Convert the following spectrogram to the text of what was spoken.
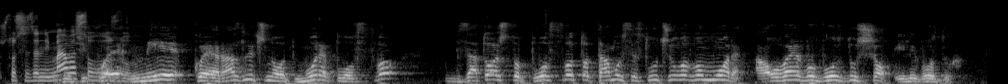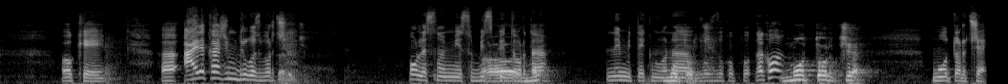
што се занимава значи, со воздух. Кое не е кое е различно од морепловство, затоа што пловството таму се случува во море, а ова е во воздушо или воздух. Океј. Okay. Ајде кажем друго зборче. Да Полесно ми е со биспиторта. Не ми текнува на воздухопловство. Како? Моторче моторче.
